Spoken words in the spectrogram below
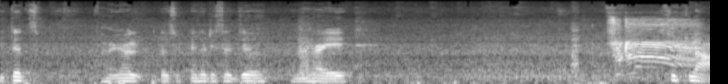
इथंच फायनल सुटण्यासाठी सज्ज होणार आहे. सुटला.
